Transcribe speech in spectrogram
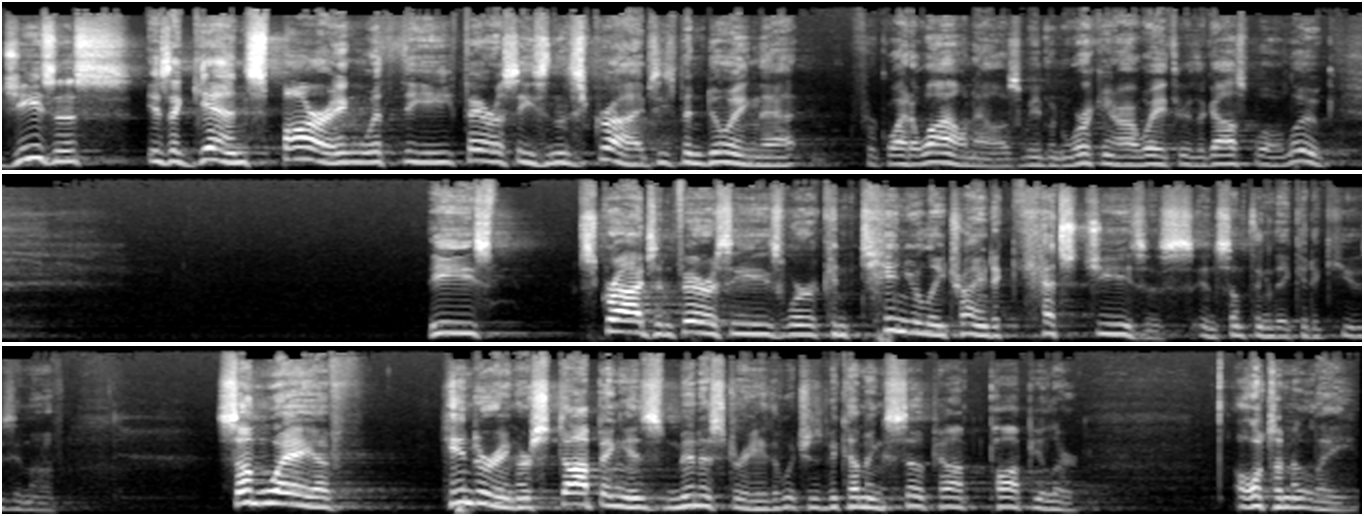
Jesus is again sparring with the Pharisees and the scribes. He's been doing that for quite a while now as we've been working our way through the Gospel of Luke. These scribes and Pharisees were continually trying to catch Jesus in something they could accuse him of. Some way of hindering or stopping his ministry, which was becoming so popular. Ultimately,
